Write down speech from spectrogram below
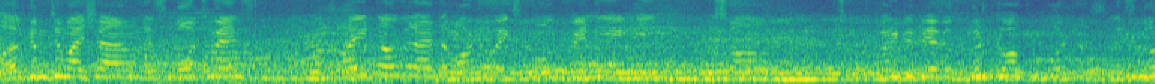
welcome to my channel. It's Go Twins. Right now we're at the Auto Expo 2018, so it's going to be a good vlog for motors. Let's go.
